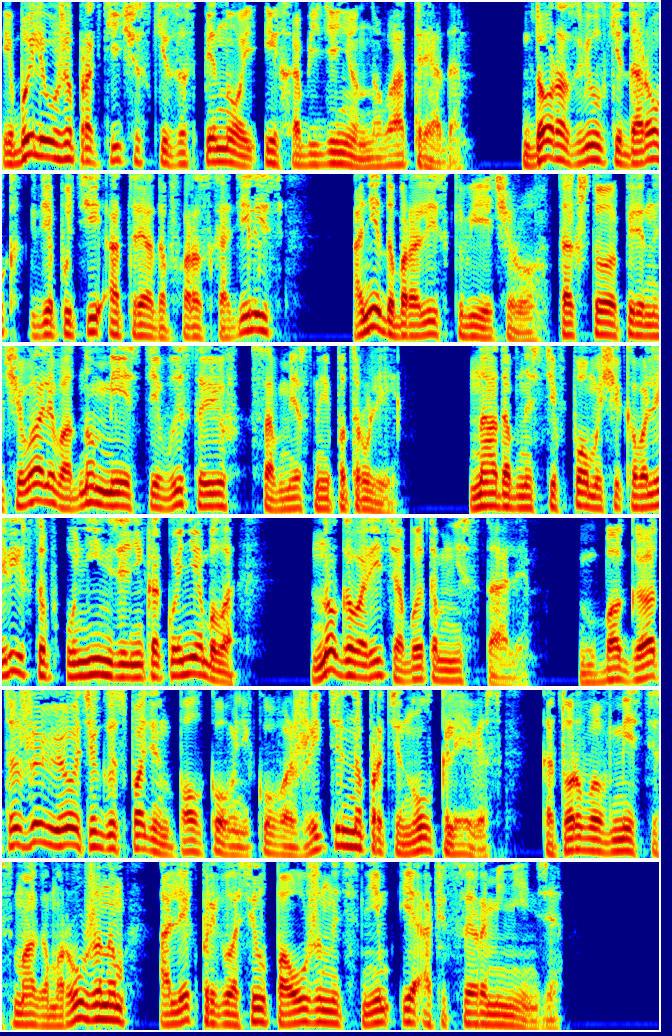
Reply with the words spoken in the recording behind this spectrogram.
и были уже практически за спиной их объединенного отряда. До развилки дорог, где пути отрядов расходились, они добрались к вечеру, так что переночевали в одном месте, выставив совместные патрули. Надобности в помощи кавалеристов у ниндзя никакой не было, но говорить об этом не стали. «Богато живете, господин полковник», — уважительно протянул Клевис, которого вместе с магом Ружиным Олег пригласил поужинать с ним и офицерами ниндзя.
